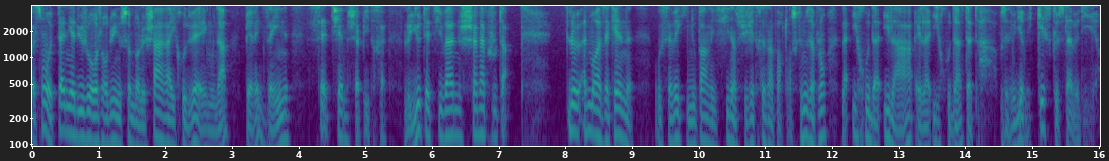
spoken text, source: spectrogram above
Passons au Tania du jour. Aujourd'hui, nous sommes dans le Shahara Ichudve Emuna, Perek Zain, septième chapitre, le Yutet Sivan Shanapjuta. Le Admorazaken, vous savez qu'il nous parle ici d'un sujet très important, ce que nous appelons la Ichuda Ilaha et la Ichuda Tata. Vous allez me dire, mais qu'est-ce que cela veut dire?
